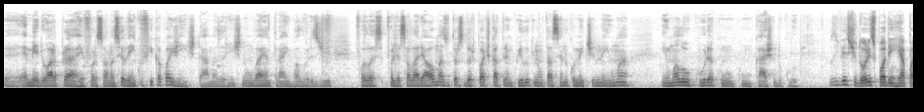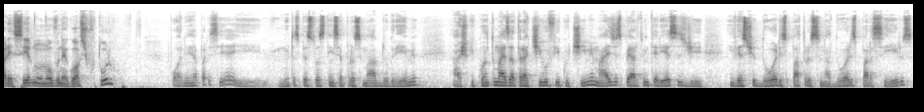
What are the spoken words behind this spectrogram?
é melhor para reforçar o nosso elenco fica com a gente, tá? Mas a gente não vai entrar em valores de folha, folha salarial, mas o torcedor pode ficar tranquilo que não está sendo cometido nenhuma, nenhuma loucura com, com o caixa do clube. Os investidores podem reaparecer num novo negócio futuro? podem reaparecer e muitas pessoas têm se aproximado do Grêmio. Acho que quanto mais atrativo fica o time, mais despertam interesses de investidores, patrocinadores, parceiros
